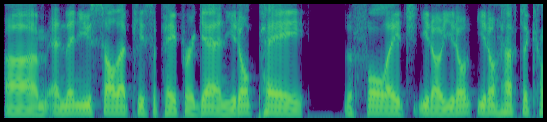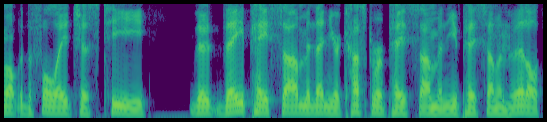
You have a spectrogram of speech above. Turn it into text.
um, and then you sell that piece of paper again, you don't pay the full H. You know, you don't you don't have to come up with the full HST. The, they pay some, and then your customer pays some, and you pay some in the middle.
